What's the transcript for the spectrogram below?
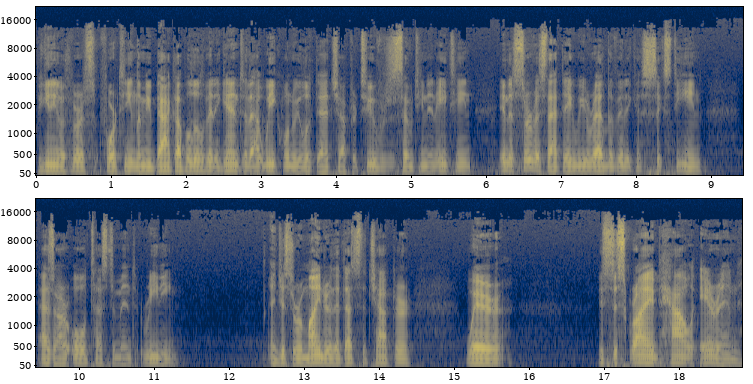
beginning with verse 14, let me back up a little bit again to that week when we looked at chapter 2, verses 17 and 18. In the service that day, we read Leviticus 16 as our Old Testament reading. And just a reminder that that's the chapter where it's described how Aaron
